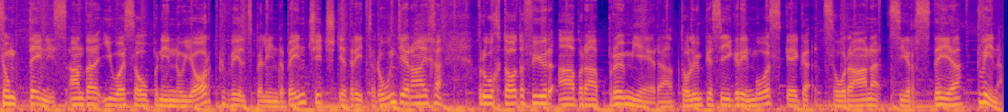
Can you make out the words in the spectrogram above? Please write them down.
Zum Tennis. An der US Open in New York will Belinda Bencic die dritte Runde erreichen, braucht dafür aber eine Premiere. Die Olympiasiegerin muss gegen Zorana Cirstea gewinnen.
